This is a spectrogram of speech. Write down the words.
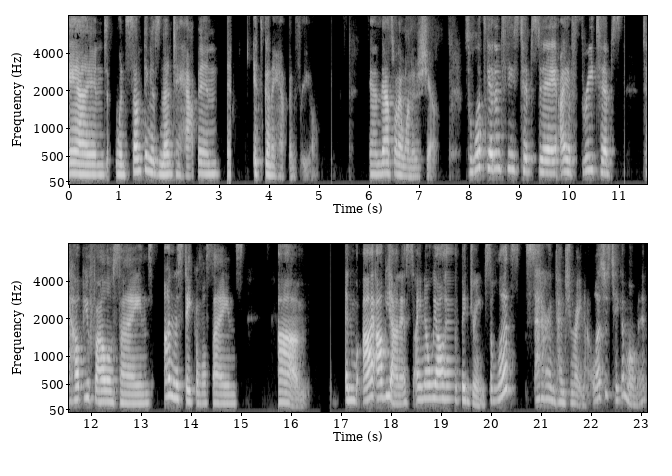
and when something is meant to happen, it's going to happen for you. And that's what I wanted to share. So let's get into these tips today. I have three tips to help you follow signs, unmistakable signs. Um, and I, I'll be honest, I know we all have big dreams. So let's set our intention right now. Let's just take a moment,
